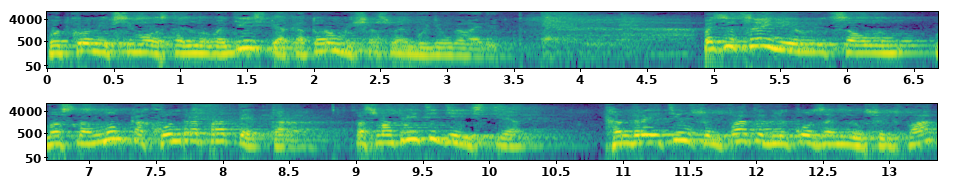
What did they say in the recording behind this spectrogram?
вот кроме всего остального действия, о котором мы сейчас с вами будем говорить. Позиционируется он в основном как хондропротектор – Посмотрите действия. Хондроитин, сульфат и глюкозамил сульфат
